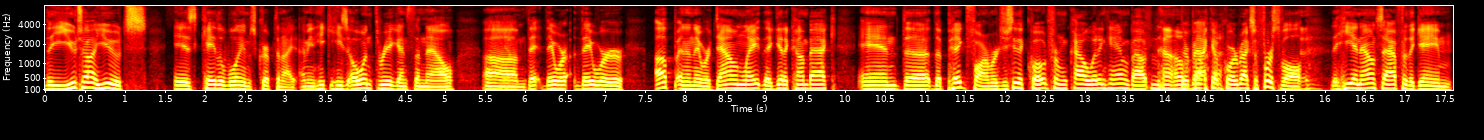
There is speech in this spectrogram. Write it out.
the Utah Utes is Caleb Williams' kryptonite. I mean, he he's 0 3 against them now. Um, they they were they were up and then they were down late. They get a comeback, and the the pig farmer. Did you see the quote from Kyle Whittingham about No. their backup quarterback? So first of all, he announced after the game,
